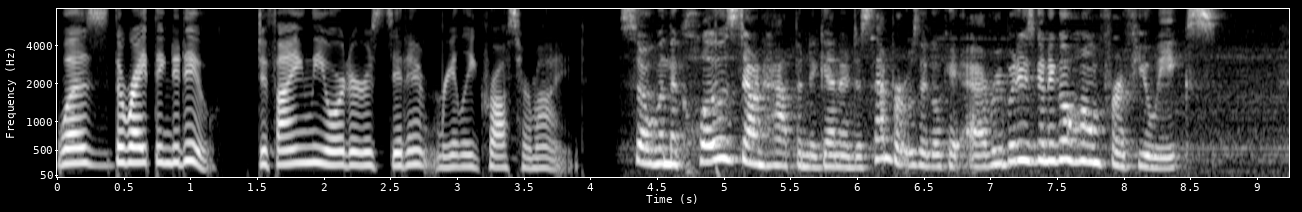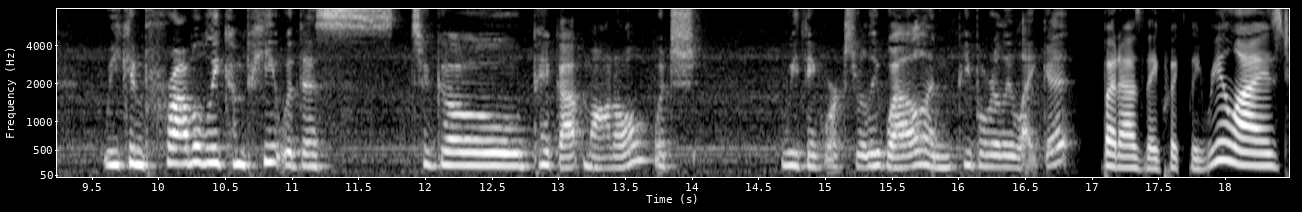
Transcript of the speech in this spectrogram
was the right thing to do. Defying the orders didn't really cross her mind. So when the close down happened again in December, it was like, okay, everybody's going to go home for a few weeks. We can probably compete with this to go pick up model, which we think works really well and people really like it. But as they quickly realized,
